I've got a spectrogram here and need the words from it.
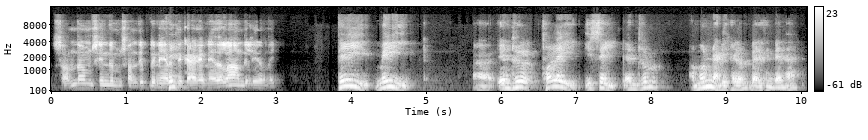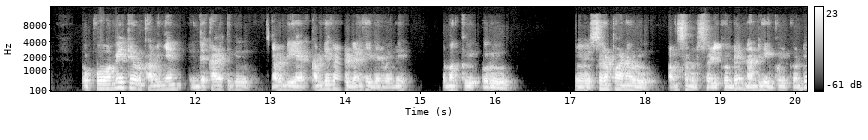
சொந்தம் சிந்தும் சந்திப்பு நேரத்துக்காக நெதர்லாந்தில் இருந்து தெய் மெய் என்று தொலை இசை என்றும் முன்னடிகளும் வருகின்றன. எப்போவுமே ஒரு கவிஞன் இந்த காலத்துக்கு அவருடைய கவிதைகள் வருகை தருவது நமக்கு ஒரு சிறப்பான ஒரு அம்சம் என்று சொல்லிக்கொண்டு நன்றியை கூறிக்கொண்டு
